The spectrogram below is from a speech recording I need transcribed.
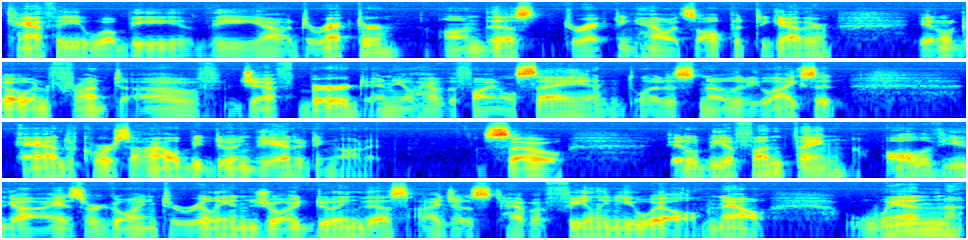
Kathy will be the uh, director on this, directing how it's all put together. It'll go in front of Jeff Byrd, and he'll have the final say and let us know that he likes it. And of course, I'll be doing the editing on it. So it'll be a fun thing. All of you guys are going to really enjoy doing this. I just have a feeling you will. Now, when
